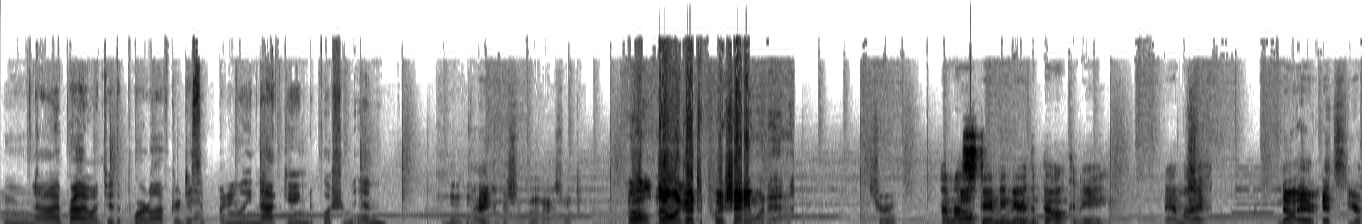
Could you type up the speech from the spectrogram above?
Hmm, No, I probably went through the portal after disappointingly not getting to push him in. Yeah, you can push them to the next one. Well, no one got to push anyone in. It's true. I'm not Well- standing near the balcony, am I? No, it's you're.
